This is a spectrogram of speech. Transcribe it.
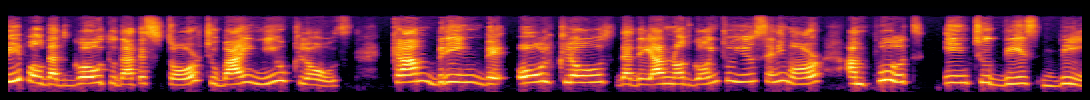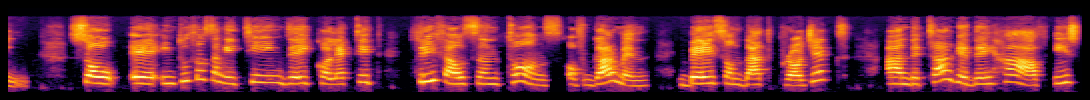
people that go to that store to buy new clothes can bring the old clothes that they are not going to use anymore and put into this bin. So uh, in 2018, they collected 3,000 tons of garment based on that project. And the target they have is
